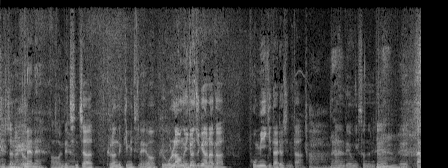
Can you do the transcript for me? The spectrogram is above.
해주셨잖아요. 네네. 어, 근데 진짜 그런 느낌이 드네요. 그 올라온 의견 중에 하나가 봄이 기다려진다. 라는 내용이 있었는데 예, 딱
